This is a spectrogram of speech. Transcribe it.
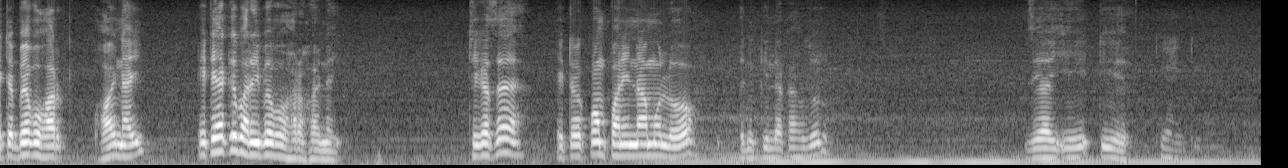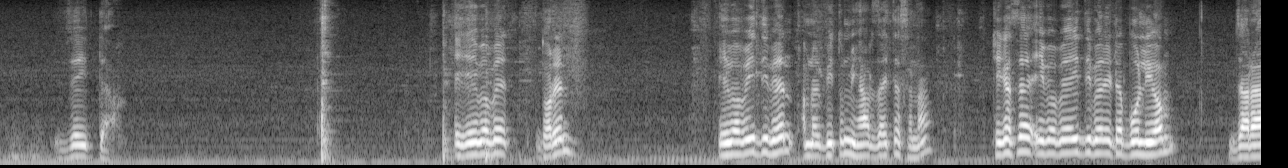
এটা ব্যবহার হয় নাই। এটা একেবারেই ব্যবহার হয় নাই। ঠিক আছে? এটা কোম্পানির নাম হলো এটা কি লেখা হুজুর? জে আই ই টি এ। জেইতা এই এইভাবে ধরেন এইভাবেই দিবেন, আপনার বিতুন মিহার যাইতেছে না। ঠিক আছে? এইভাবেই দিবেন, এটা ভলিউম। যারা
